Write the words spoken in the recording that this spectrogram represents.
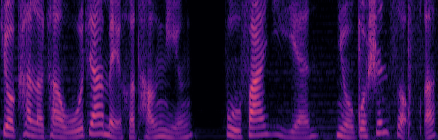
又看了看吴佳美和唐宁，不发一言，扭过身走了。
